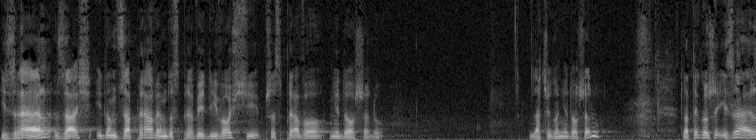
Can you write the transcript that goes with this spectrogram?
Izrael zaś, idąc za prawem do sprawiedliwości, przez prawo nie doszedł. Dlaczego nie doszedł? Dlatego, że Izrael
